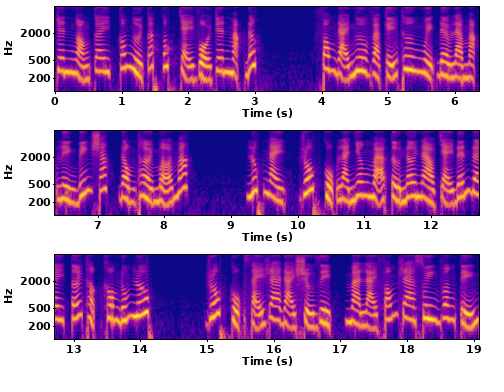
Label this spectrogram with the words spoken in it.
trên ngọn cây, có người cấp tốc chạy vội trên mặt đất. Phong Đại Ngư và Kỷ Thương Nguyệt đều là mặt liền biến sắc, đồng thời mở mắt. Lúc này, rốt cuộc là nhân mã từ nơi nào chạy đến đây tới thật không đúng lúc. Rốt cuộc xảy ra đại sự gì mà lại phóng ra xuyên vân tiễn,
